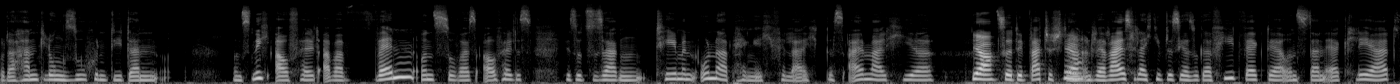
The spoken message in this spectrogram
oder Handlung suchen, die dann uns nicht auffällt, aber wenn uns sowas auffällt, dass wir sozusagen themenunabhängig vielleicht das einmal hier ja. zur Debatte stellen. Ja. Und wer weiß, vielleicht gibt es ja sogar Feedback, der uns dann erklärt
